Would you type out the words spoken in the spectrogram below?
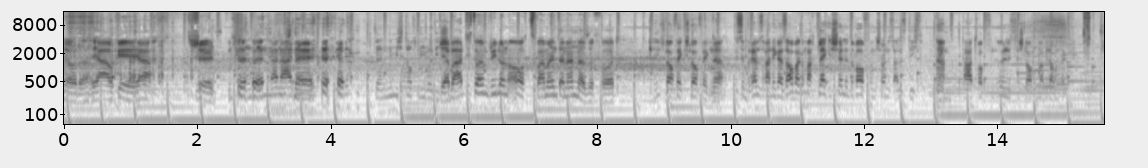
Ja, oder? Ja, okay, ja. Schön. Nein, nein, Nee. Dann nehme ich doch lieber die Ja, aber hatte ich doch im Brilon auch. Zweimal hintereinander sofort. Schlauch weg, Schlauch weg. Ja. Bisschen Bremsrandiger sauber gemacht, gleiche Schelle drauf und schon ist alles dicht. Ja. Ein paar Tropfen Öl ist der Schlauch mal wieder runtergeflogen.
